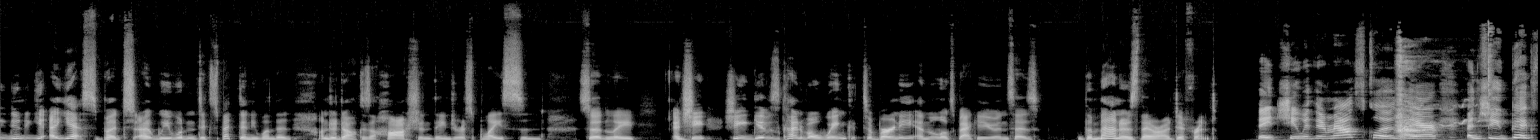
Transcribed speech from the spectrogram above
Uh, yes, but uh, we wouldn't expect anyone. The Underdark is a harsh and dangerous place, and certainly. And she she gives kind of a wink to Bernie and looks back at you and says, "The manners there are different." They chew with their mouths closed there, and she picks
